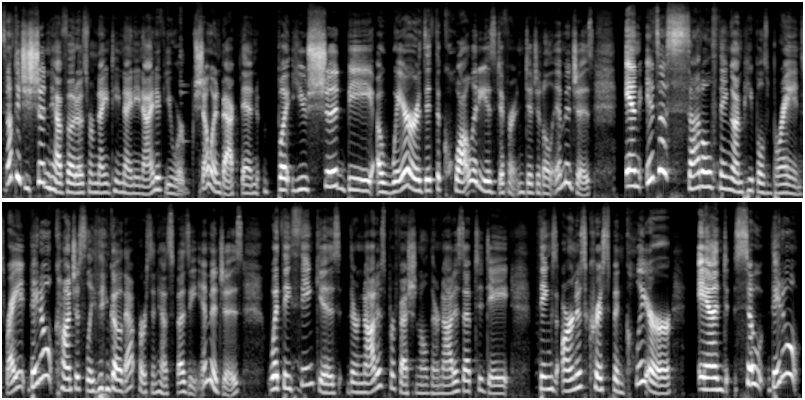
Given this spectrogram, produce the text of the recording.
it's not that you shouldn't have photos from 1999 if you were showing back then, but you should be aware that the quality is different in digital images. And it's a subtle thing on people's brains, right? They don't consciously think, oh, that person has fuzzy images. What they think is they're not as professional, they're not as up to date, things aren't as crisp and clear. And so they don't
